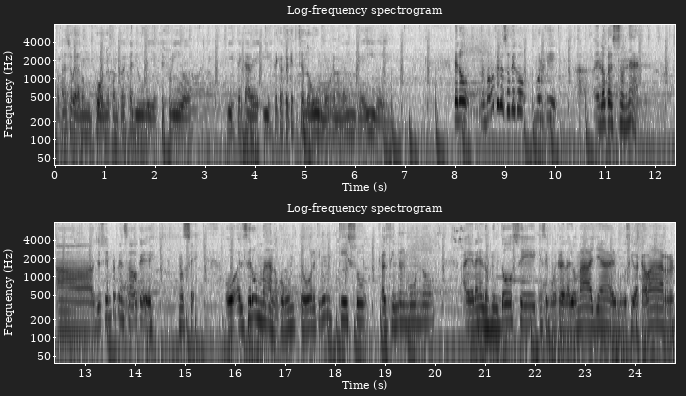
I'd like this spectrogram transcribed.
no parece verano un coño con toda esta lluvia y este frío y este, y este café que está echando humo de manera increíble. Pero me pongo filosófico porque ah, en lo personal, ah, yo siempre he pensado que, no sé, o el ser humano como un todo le tiene un queso al fin del mundo. Era en el 2012 que según el calendario maya el mundo se iba a acabar,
